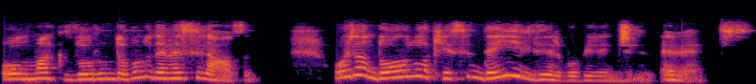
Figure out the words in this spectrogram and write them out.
olmak zorunda. Bunu demesi lazım. O yüzden doğruluğu kesin değildir bu birincinin. Evet.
